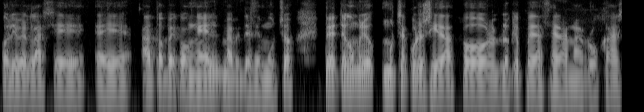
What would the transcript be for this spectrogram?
Oliver Lasse eh, a tope con él, me apetece mucho, pero tengo mucha curiosidad por lo que puede hacer Ana Rujas.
